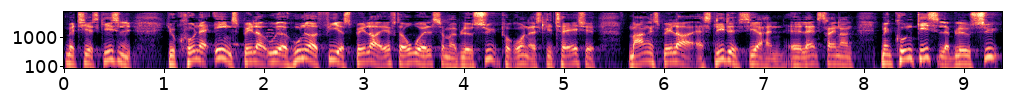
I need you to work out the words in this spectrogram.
Mathias Gissel jo kun er én spiller ud af 180 spillere efter OL, som er blevet syg på grund af slitage. Mange spillere er slidte, siger han, landstræneren, men kun Gissel er blevet syg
